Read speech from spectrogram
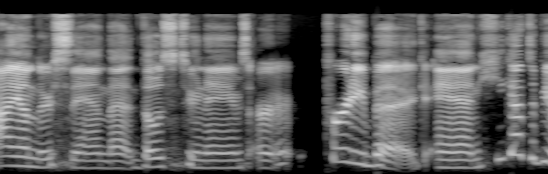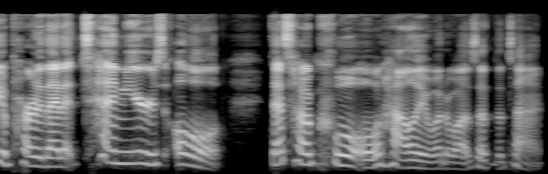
I understand that those two names are pretty big. And he got to be a part of that at 10 years old. That's how cool old Hollywood was at the time.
